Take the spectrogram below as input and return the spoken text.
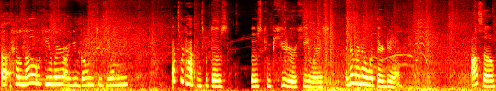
Uh, hello, healer, are you going to heal me? That's what happens with those those computer healers. They never know what they're doing. Also,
